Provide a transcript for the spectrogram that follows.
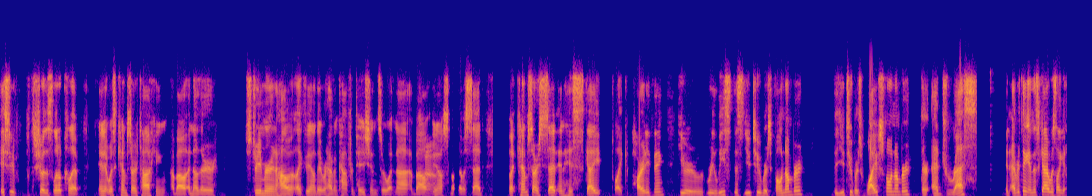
issue showed this little clip and it was Keemstar talking about another streamer and how like you know they were having confrontations or whatnot about you Oh. know stuff that was said. But Keemstar said in his Skype like party thing, he re- released this YouTuber's phone number, the YouTuber's wife's phone number, their address, and everything. And this guy was like,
